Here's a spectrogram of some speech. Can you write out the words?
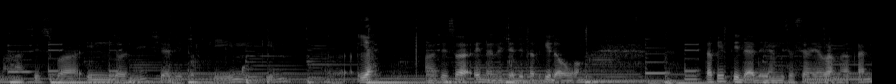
mahasiswa Indonesia di Turki mungkin. Uh, ya mahasiswa Indonesia di Turki dong. Tapi tidak ada yang bisa saya banggakan.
